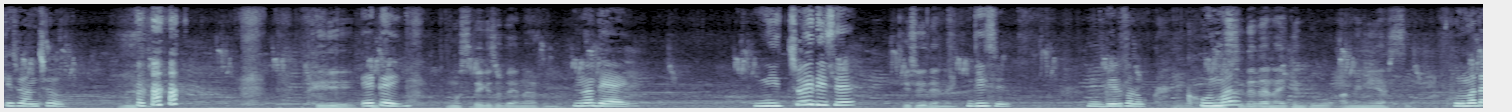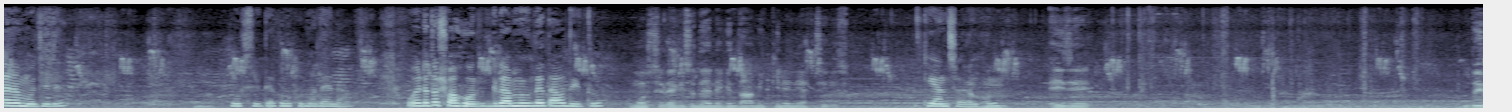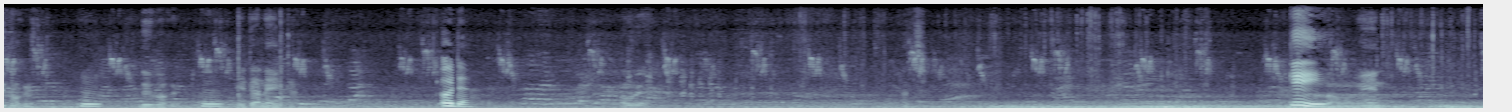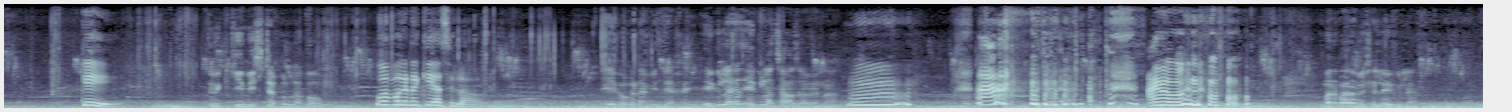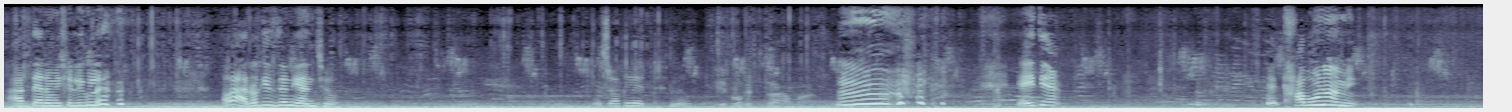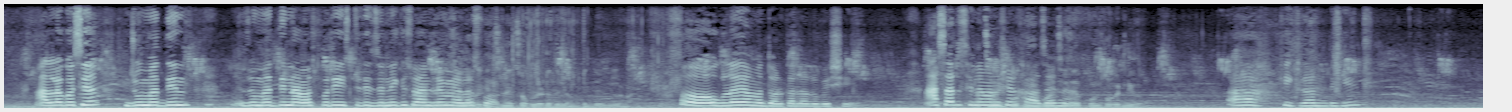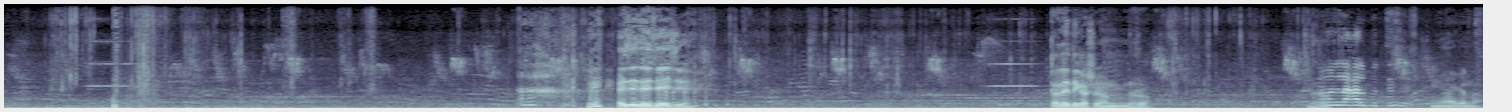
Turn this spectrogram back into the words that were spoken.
কিছু আনছো? কি এটাই। মসজিদে কিছু দেয় না এখন? না দেয়। নিশ্চয়ই দিছে। কিছুই দেয় নাই? দিছে। বের করো। খুরমা মসজিদে দেয় নাই কিন্তু আমি নিয়ে আসছি। খুরমা দেয় না মসজিদে? না। মসজিদে এখন খুরমা দেয় না। ওইটা তো শহর গ্রামে হলে তাও দিত। মসজিদে কিছু দেয় না কিন্তু আমি কিনে নিয়ে আসছি কিছু। কি আনছো এখন এই যে দুই পকেট হুম। দুই পকেট হুম। এটা না এটা ওটা ওকে আচ্ছা। কি? আমিন। কি? তুমি কি মিস্টেক করলা কও? ওই পকেটে কি আছিল? এই পকেট আমি দেখাই। এগুলা এগুলা চাওয়া যাবে না। আমি ওগুলো নেব। মানে বারো মিশালে এগুলা। আর তেরো মিশালিগুলো। ও আরও কিছু জানি আনছো। চকলেট এই যে খাব না আমি। আল্লাহ কইছে জুমের দিন জুমের দিন নামাজ পড়ে স্ত্রীর জন্য কিছু আনলে মেলা সব ও ওগুলাই আমার দরকার আরও বেশি। আচার ছেলে আচ্ছা, মানুষের খাওয়া যায় না। কোন পকেট নিব? আহ কি গ্রান দেখি। এই যে এই যে এই যে তাহলে এদিকে আসো এখন ধরো। ধরো। লাল আগে না।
